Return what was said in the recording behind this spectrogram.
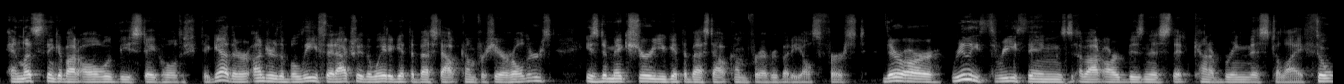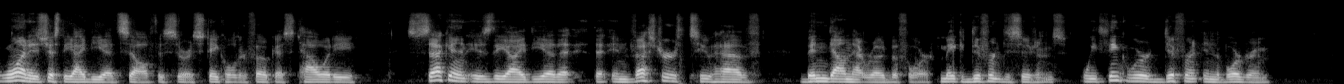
and let's think about all of these stakeholders together under the belief that actually the way to get the best outcome for shareholders is to make sure you get the best outcome for everybody else first. There are really three things about our business that kind of bring this to life. So, one is just the idea itself, this sort of stakeholder focused, Second is the idea that, that investors who have been down that road before, make different decisions. We think we're different in the boardroom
